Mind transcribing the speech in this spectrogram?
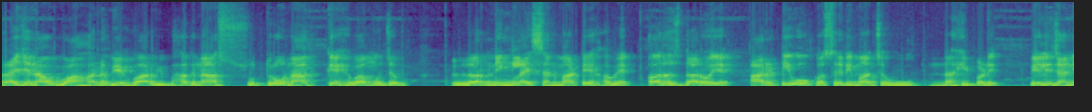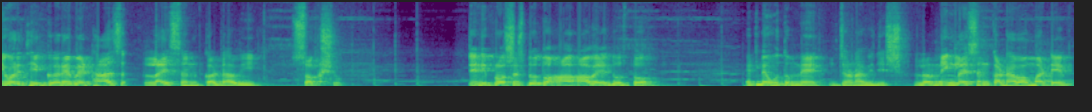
રાજ્યના વાહન વ્યવહાર વિભાગના સૂત્રોના કહેવા મુજબ લર્નિંગ લાયસન્સ માટે હવે અરજદારોએ આરટીઓ કચેરીમાં જવું નહીં પડે. પહેલી જાન્યુઆરીથી ઘરે બેઠા જ લાયસન્સ કઢાવી શકશો. તેની પ્રોસેસ દોસ્તો, આ આવે દોસ્તો. એટલે હું તમને જણાવી દઈશ. લર્નિંગ લાયસન્સ કઢાવવા માટે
